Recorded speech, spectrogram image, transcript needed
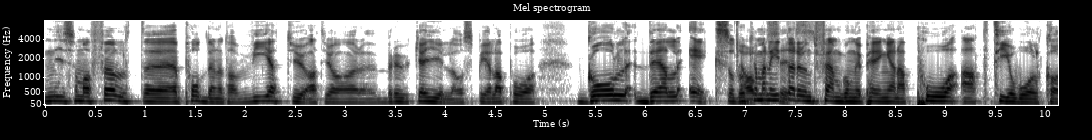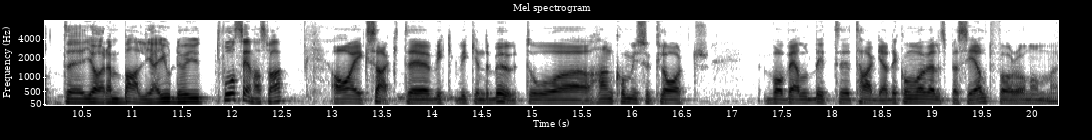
ni som har följt eh, podden ett tag vet ju att jag brukar gilla att spela på Gol del X. Och då ja, kan man precis. hitta runt fem gånger pengarna på att Theo Walcott eh, gör en balja. Gjorde vi ju två senast va? Ja, exakt. Eh, vil vilken debut. Och han kommer ju såklart var väldigt eh, taggad. Det kommer vara väldigt speciellt för honom. Eh,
